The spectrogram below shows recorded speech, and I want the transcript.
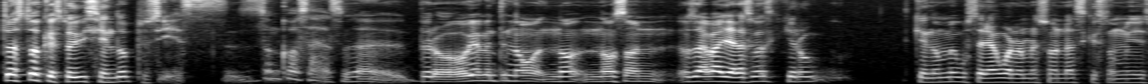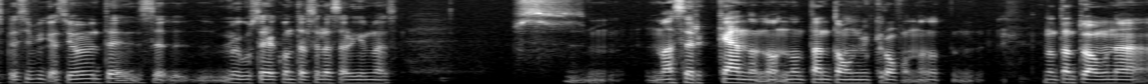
todo esto que estoy diciendo, pues sí, es, son cosas, pero obviamente no, no, no son, o sea, vaya, las cosas que quiero, que no me gustaría guardarme son las que son muy específicas y obviamente me gustaría contárselas a alguien más, pues, más cercano, no, no tanto a un micrófono, no, no tanto a una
